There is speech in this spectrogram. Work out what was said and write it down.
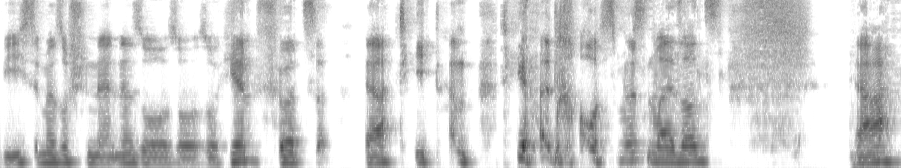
wie ich es immer so schön nenne, so, so, so Hirnfürze, ja, die dann, die halt raus müssen, weil sonst, ja,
